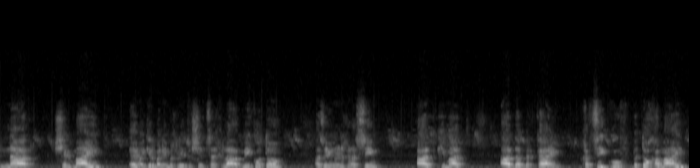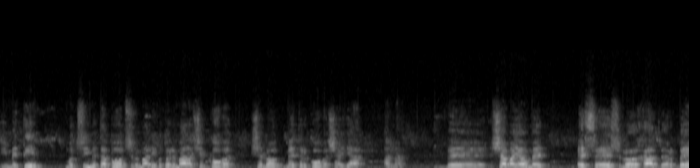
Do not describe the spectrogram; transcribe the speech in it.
נער של מים, הם הגרמנים החליטו שצריך להעמיק אותו, אז היינו נכנסים עד כמעט עד הברכיים, חצי גוף בתוך המים, עם מתים, מוציאים את הבוץ ומעלים אותו למעלה של גובה של עוד מטר גובה שהיה ענק. ושם היה עומד אס אס, לא אחד והרבה,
